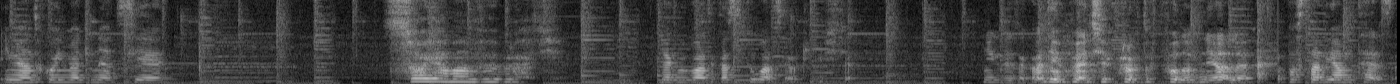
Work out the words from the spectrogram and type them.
I miałam taką imaginację, co ja mam wybrać? Jakby była taka sytuacja oczywiście. Nigdy taka nie będzie prawdopodobnie, ale postawiłam tezę.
